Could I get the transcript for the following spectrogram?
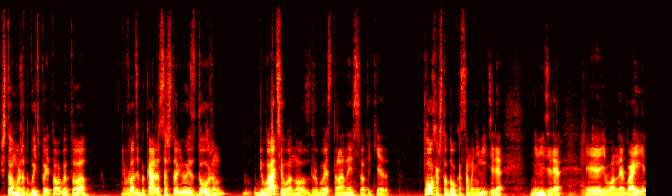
что может быть по итогу, то вроде бы кажется, что Льюис должен убивать его, но с другой стороны все-таки плохо, что Докаса мы не видели, не видели э, его бои.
